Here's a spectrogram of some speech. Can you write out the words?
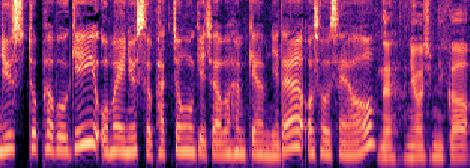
뉴스 톺아보기 오마이뉴스 박정호 기자와 함께합니다. 어서 오세요. 네, 안녕하십니까.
